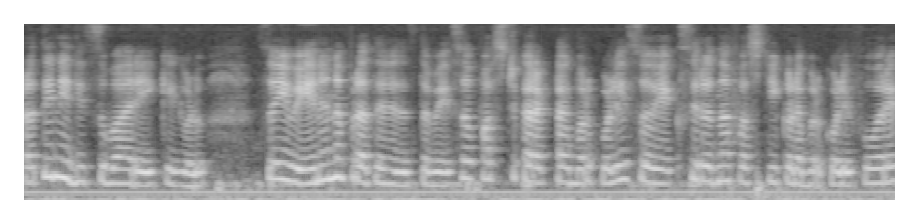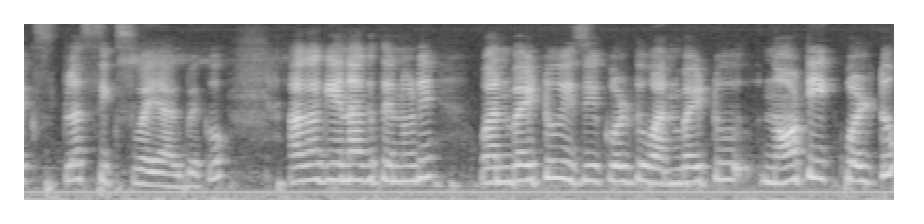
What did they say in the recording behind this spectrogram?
ಪ್ರತಿನಿಧಿಸುವ ರೇಖೆಗಳು. ಸೊ ಇವೇನನ್ನ ಪ್ರತಿನಿಧಿಸ್ತವೆ? ಸೊ ಫಸ್ಟ್ ಕರೆಕ್ಟಾಗಿ ಬರ್ಕೊಳ್ಳಿ. ಸೊ ಎಕ್ಸ್ ಇರೋದನ್ನ ಫಸ್ಟ್ ಈ ಕಡೆ ಬರ್ಕೊಳ್ಳಿ. Four X plus six Y ಆಗಬೇಕು. ಹಾಗಾಗಿ ಏನಾಗುತ್ತೆ ನೋಡಿ? One by two is equal to one by two not equal to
